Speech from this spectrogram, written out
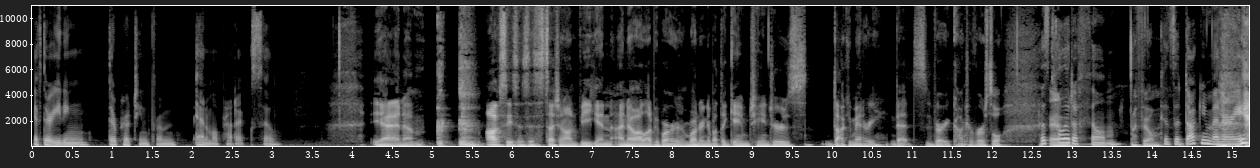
if they're eating their protein from animal products? So Yeah, and um, obviously, since this is touching on vegan, I know a lot of people are wondering about the Game Changers documentary. That's very controversial. let's call it a film. A film. because a documentary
